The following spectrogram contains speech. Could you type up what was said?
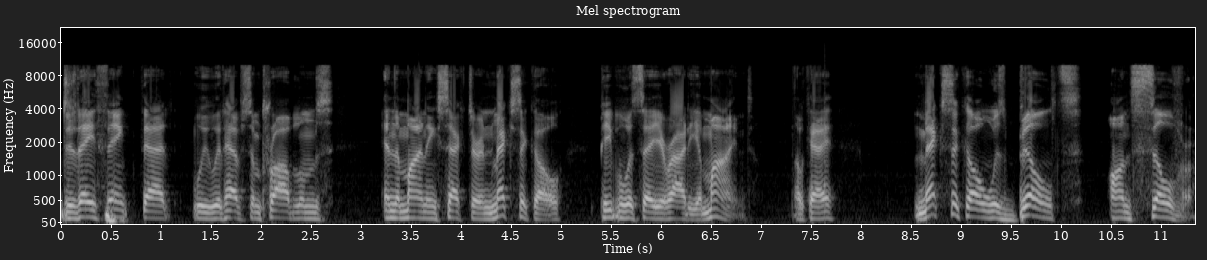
do they think that we would have some problems in the mining sector in Mexico? People would say you're out of your mind, okay? Mexico was built on silver,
